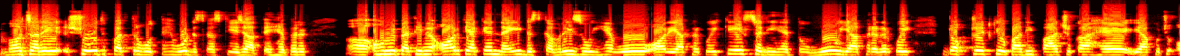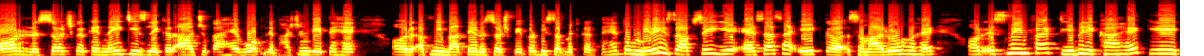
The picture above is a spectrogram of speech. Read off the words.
बहुत सारे शोध पत्र होते हैं, वो डिस्कस किए जाते हैं। फिर होम्योपैथी में और क्या क्या नई डिस्कवरीज हुई हैं, वो और या फिर कोई केस स्टडी है तो वो, या फिर अगर कोई डॉक्टरेट की उपाधि पा चुका है, या कुछ और रिसर्च करके नई चीज़ लेकर आ चुका है, वो अपने भाषण देते हैं। और अपनी बातें रिसर्च पेपर भी सबमिट करते हैं। तो मेरे हिसाब से ये ऐसा सा एक समारोह है और इसमें इनफैक्ट ये भी लिखा है कि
